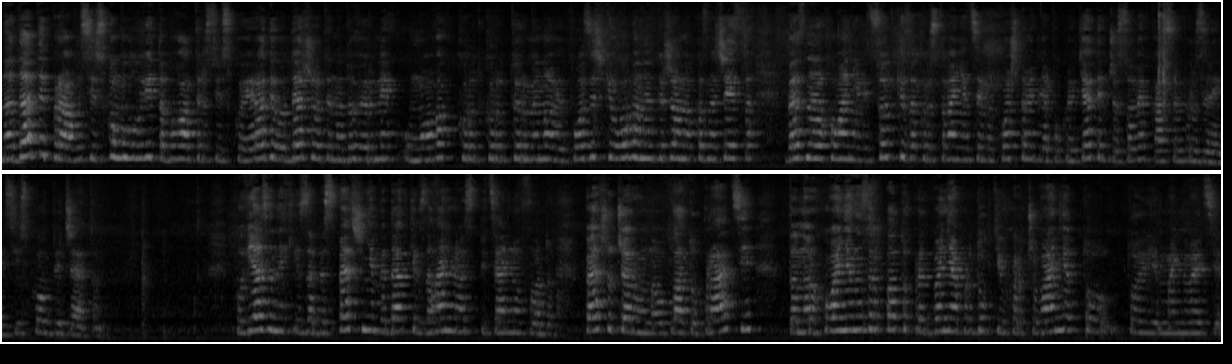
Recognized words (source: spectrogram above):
Надати право сільському голові та бухгалтеру сільської ради одержувати на договірних умовах короткотермінові позички органів державного казначейства без нарахування відсотків за користування цими коштами для покриття тимчасових касових розривів сільського бюджету, пов'язаних із забезпеченням видатків загального спеціального фонду, в першу чергу на оплату праці та нарахування на зарплату, придбання продуктів харчування, то, то є увазі,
